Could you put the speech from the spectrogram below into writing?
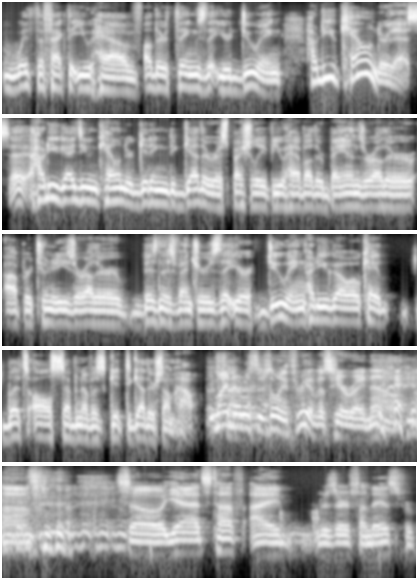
With the fact that you have other things that you're doing, how do you calendar this? Uh, how do you guys even calendar getting together, especially if you have other bands or other opportunities or other business ventures that you're doing? How do you go, okay, let's all seven of us get together somehow? You might notice there's only three of us here right now. Um, so yeah, it's tough. I reserve Sundays for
